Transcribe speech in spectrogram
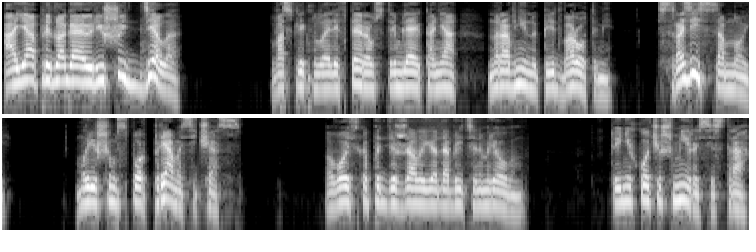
а я предлагаю решить дело, — воскликнула Элифтера, устремляя коня на равнину перед воротами. — Сразись со мной! Мы решим спор прямо сейчас. Войско поддержало ее одобрительным ревом. — Ты не хочешь мира, сестра,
